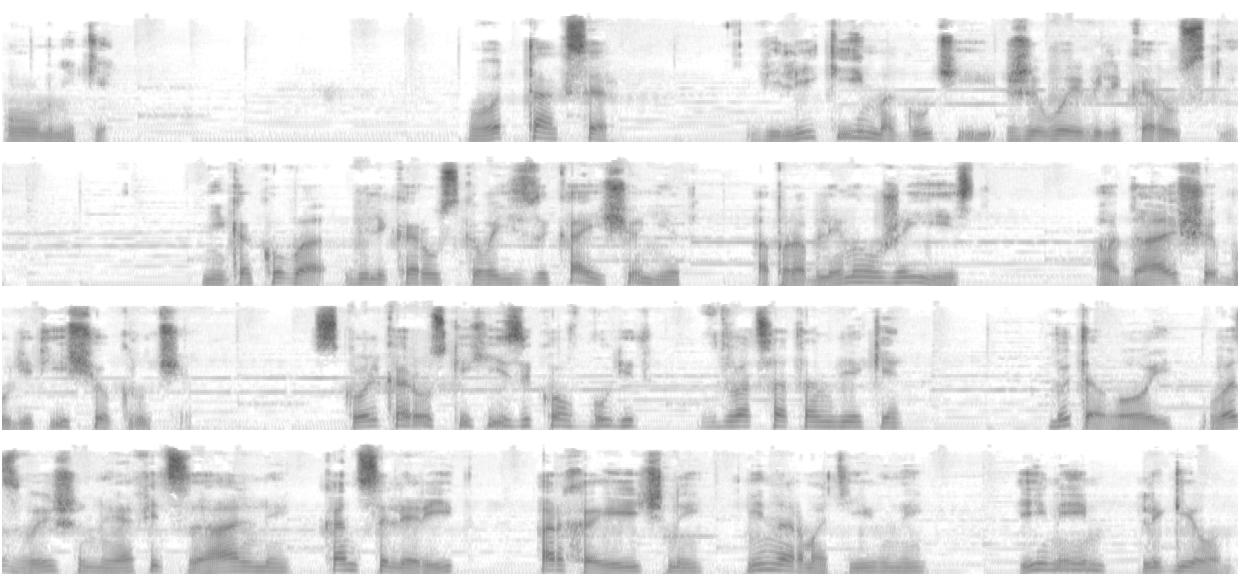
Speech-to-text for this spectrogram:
умники. Вот так, сэр. Великий, могучий, живой великорусский. Никакого великорусского языка еще нет, а проблемы уже есть. А дальше будет еще круче. Сколько русских языков будет в 20 веке? Бытовой, возвышенный, официальный, канцелярит, архаичный, ненормативный. Имеем легион.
